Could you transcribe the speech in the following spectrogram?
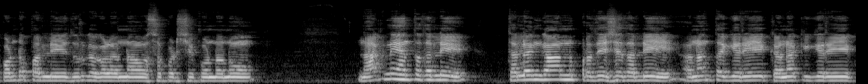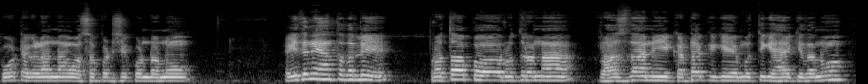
ಕೊಂಡಪಲ್ಲಿ ದುರ್ಗಗಳನ್ನು ವಶಪಡಿಸಿಕೊಂಡನು. ನಾಲ್ಕನೇ ಹಂತದಲ್ಲಿ ತೆಲಂಗಾಣ ಪ್ರದೇಶದಲ್ಲಿ ಅನಂತಗಿರಿ, ಕನಕಗಿರಿ ಕೋಟೆಗಳನ್ನು ವಶಪಡಿಸಿಕೊಂಡನು. ಐದನೇ ಹಂತದಲ್ಲಿ ಪ್ರತಾಪ ರುದ್ರನ ರಾಜಧಾನಿ ಕಟಕ್ಗೆ ಮುತ್ತಿಗೆ ಹಾಕಿದನು.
